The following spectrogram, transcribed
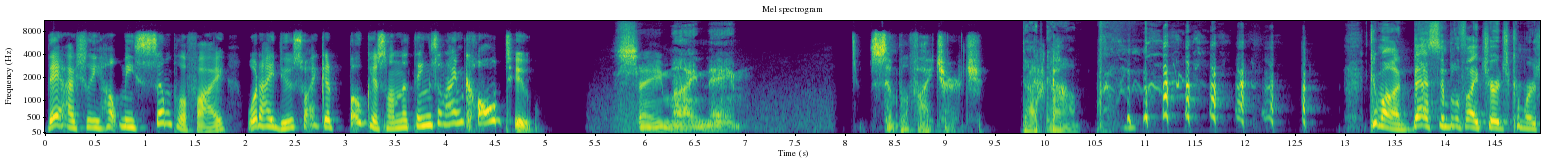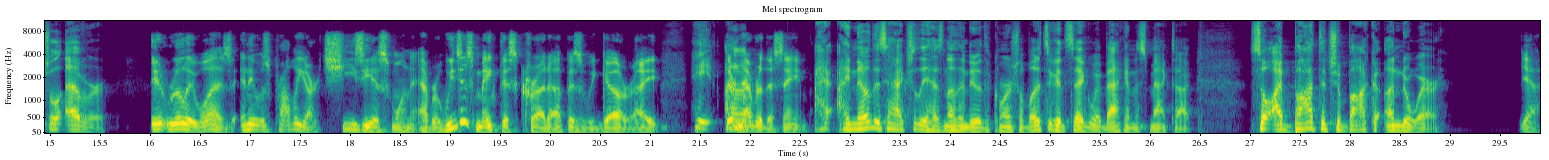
They actually help me simplify what I do so I could focus on the things that I'm called to. Say my name. SimplifyChurch.com. Come on, best Simplify Church commercial ever. It really was. And it was probably our cheesiest one ever. We just make this crud up as we go, right? Hey, they're uh, never the same. I, I, know this actually has nothing to do with the commercial, but it's a good segue back into Smack Talk. So I bought the Chewbacca underwear. Yeah.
